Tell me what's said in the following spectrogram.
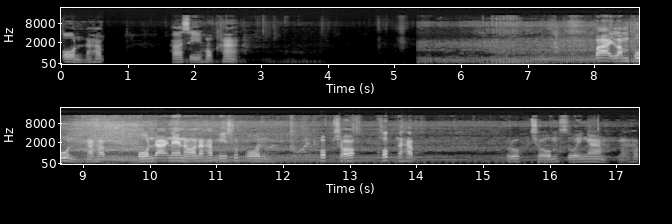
โอนนะครับ ภาษี65ป้ายลำพูนนะครับ โอนได้แน่นอนนะครับ มีชุดโอน ครบเชาะครบนะครับ รูปโฉมสวยงามนะครับ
